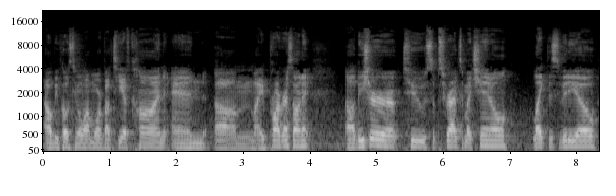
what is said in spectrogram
I'll be posting a lot more about TFCon and um, my progress on it. Uh, be sure to subscribe to my channel, like this video,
